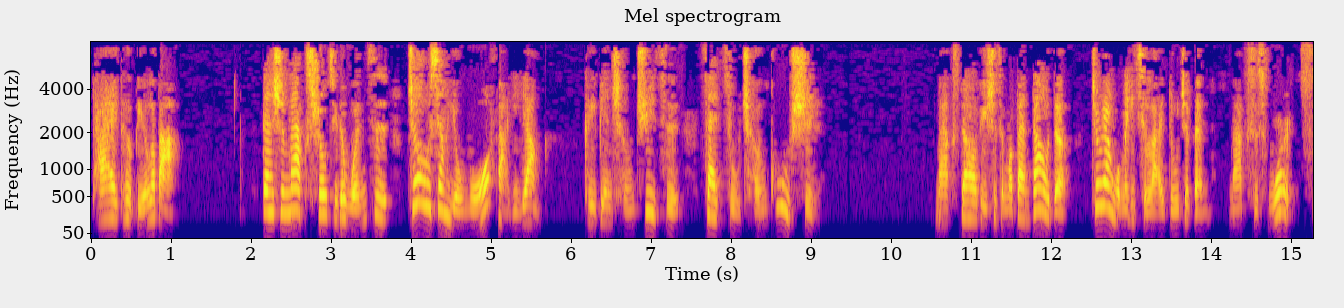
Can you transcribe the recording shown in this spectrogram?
太特别了吧？但是 Max 收集的文字就像有魔法一样，可以变成句子，再组成故事。Max 到底是怎么办到的？就让我们一起来读这本 Max's Words。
